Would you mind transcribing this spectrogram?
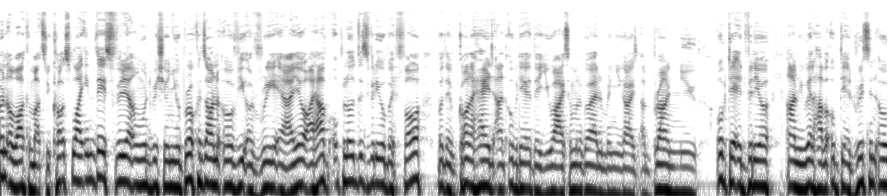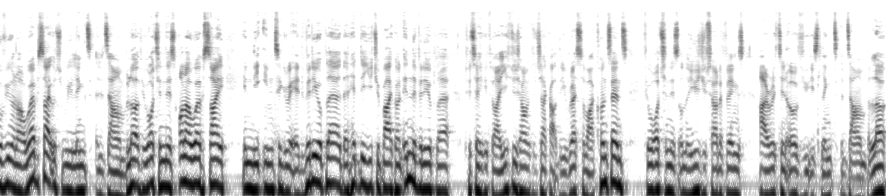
everyone and welcome back to Cop Supply. In this video I'm going to be showing you a broken down overview of ReAIO. I have uploaded this video before but they've gone ahead and updated the UI so I'm going to go ahead and bring you guys a brand new updated video and we will have an updated written overview on our website which will be linked down below. If you're watching this on our website in the integrated video player then hit the YouTube icon in the video player to take you to our YouTube channel to check out the rest of our content. If you're watching this on the YouTube side of things our written overview is linked down below.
